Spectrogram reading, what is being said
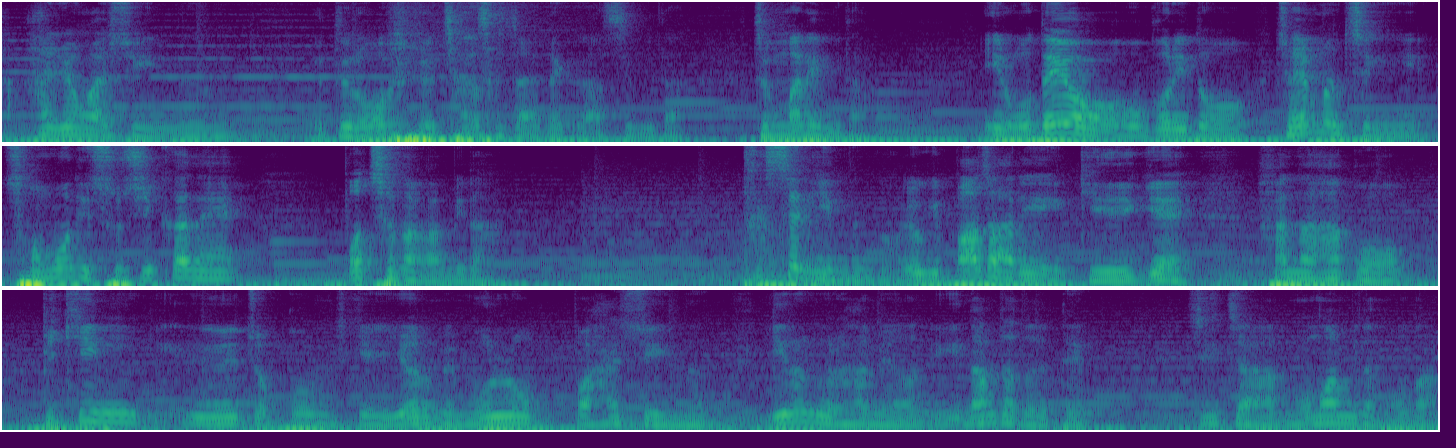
하- 활용할 수 있는 들어오면 장사 잘될것 같습니다. 정말입니다. 이 로데오 오거리도 젊은 층이 소문이 순식간에 뻗쳐나갑니다. 특색이 있는 거. 여기 바자리 길게 하나 하고 비키니를 조금 이렇게 여름에 물로 할 수 있는 이런 걸 하면 이 남자들한테 진짜 모나입니다 모나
